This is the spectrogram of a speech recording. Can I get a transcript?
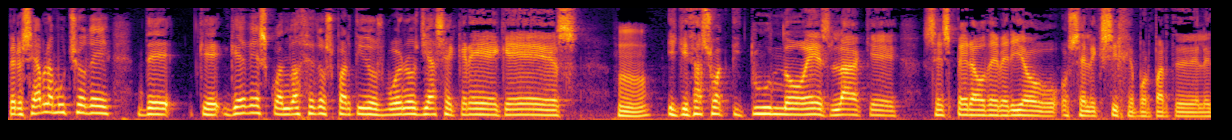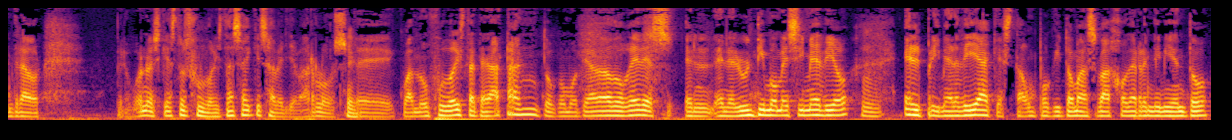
Pero se habla mucho de, de que Guedes cuando hace dos partidos buenos ya se cree que es... Mm. Y quizás su actitud no es la que se espera o debería o, o se le exige por parte del entrenador. Pero bueno, es que estos futbolistas hay que saber llevarlos. Sí. Eh, cuando un futbolista te da tanto como te ha dado Guedes en, en el último mes y medio, Mm. el primer día que está un poquito más bajo de rendimiento,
